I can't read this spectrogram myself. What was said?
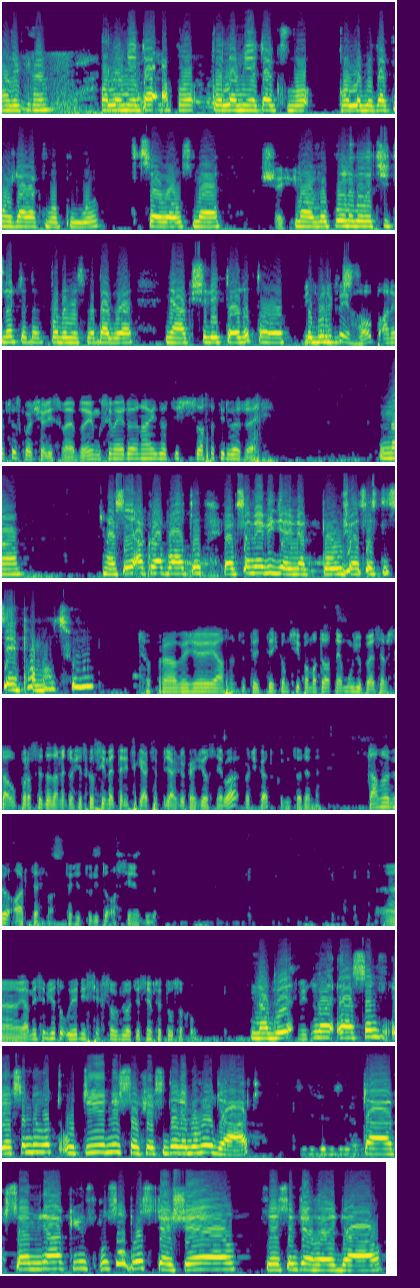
A řekne, podle mě tak, a po, podle mě tak, o, podle mě tak možná tak o půl. V celou jsme, no ve půl nebo ve tři čtvrtě, tak podle mě jsme takhle nějak šli to do toho. My do jsme řekli hop a nepřeskočili jsme, protože musíme jít do- najít zase ty dveře. No. Já si akorát pamatuju, jak jsem je viděl, jak použil cestu si nepamatuju. To právě, že já jsem to teď, teďkom si pamatovat nemůžu, protože jsem stál uprostřed a tam je to všechno symetrické, ať se podíváš do každého směru. A počkat, kudy co jdeme. Tamhle byl artefakt, takže tudy to asi nebude. Uh, já myslím, že to u jedné z těch soch bylo těsně před tou sochou. No, by, no já jsem, jak jsem byl od, u ty jedné sochy, jak jsem to nemohl dát, tak jsem nějakým způsobem prostě šel, že jsem tě hledal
